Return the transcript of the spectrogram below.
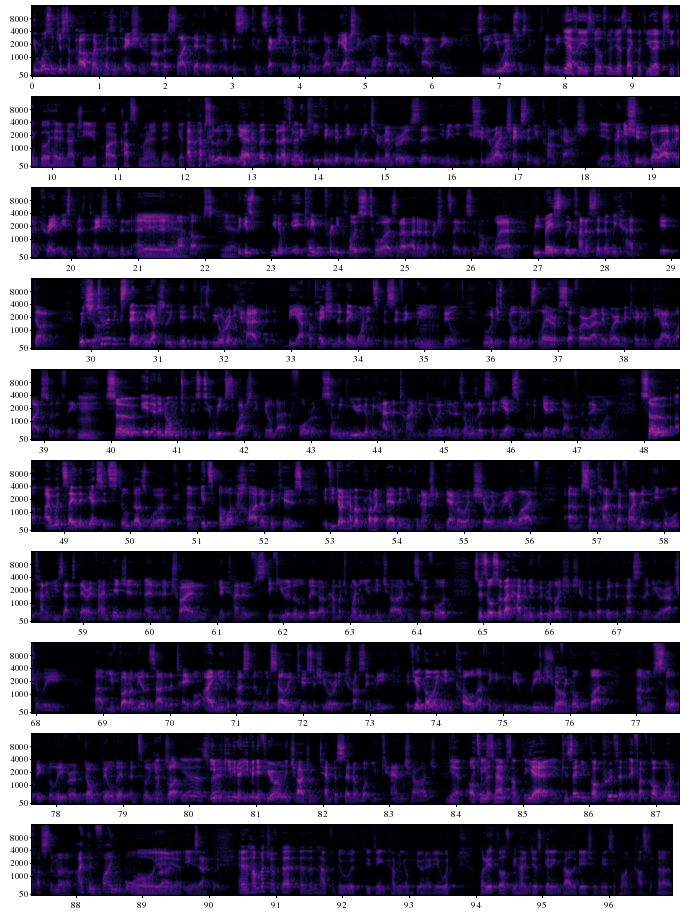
it wasn't just a PowerPoint presentation of a slide deck of this is conceptually what it's going to look like. We actually mocked up the entire thing, so the UX was completely different. yeah. So you still feel just like with UX, you can go ahead and actually acquire a customer and then get them Ab- to pay. Absolutely, yeah. Okay, But but I think fair. the key thing that people need to remember is that you know you, you shouldn't write checks that you can't cash, Yeah, and you shouldn't go out and create these presentations and and, Yeah, yeah, and yeah. mock-ups. Yeah. because you know it came pretty close to us and I, I don't know if i should say this or not where Mm. we basically kind of said that we had it done which Sure. to an extent we actually did because we already had the application that they wanted specifically Mm. built we were just building this layer of software around it where it became a diy sort of thing Mm. so it and it only took us two weeks to actually build that for them so we knew that we had the time to do it and as long as they said yes we would get it done from day Mm. one so uh, I would say that yes, it still does work. Um, it's a lot harder because if you don't have a product there that you can actually demo and show in real life, um, sometimes I find that people will kind of use that to their advantage and, and, and try and you know kind of stiff you a little bit on how much money you can charge and so forth. So it's also about having a good relationship about, with the person that you are actually uh, you've got on the other side of the table. I knew the person that we were selling to, so she already trusted me. If you're going in cold, I think it can be really Sure. difficult, but I'm a- still a big believer of don't build it until you've Until- got yeah, that's even even even if you're only charging ten percent of what you can charge. yeah, at least Ultimately, have something. Yeah, because then you've got proof that if I've got one customer, I can find more. More, yeah, right? yeah, yeah. exactly. And how much of that doesn't have to do with do you think coming up with your own idea? What What are your thoughts behind just getting validation based upon cust- uh,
